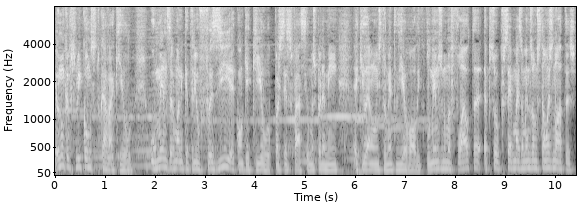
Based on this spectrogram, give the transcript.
Eu nunca percebi como se tocava aquilo. O Mendes Harmónica Trio fazia com que aquilo parecesse fácil, mas para mim aquilo era um instrumento diabólico. Pelo menos numa flauta a pessoa percebe mais ou menos onde estão as notas.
